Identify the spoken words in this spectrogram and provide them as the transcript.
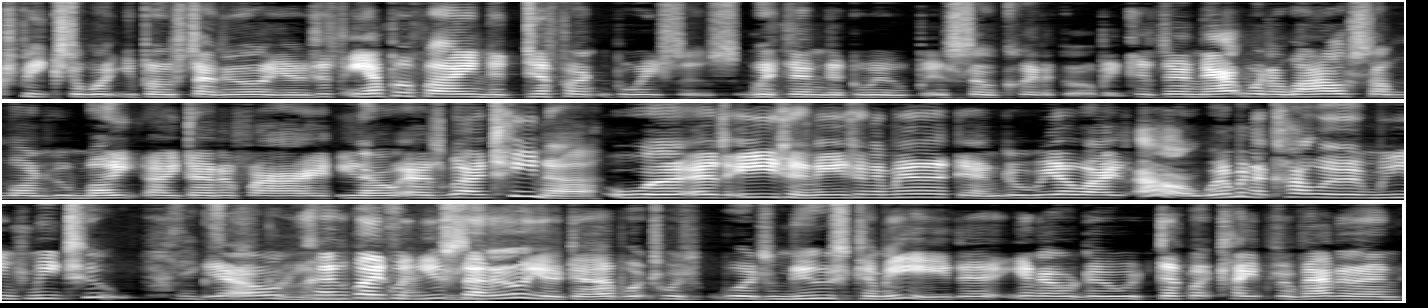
speaks to what you both said earlier. Just amplifying the different voices within the group is so critical because then that would allow someone who might identify, you know, as Latina or as Asian, Asian American to realize, oh, women of color means me too. Exactly. You know, kind of like exactly. what you said earlier, Deb, which was, was news to me that, you know, there were different types of veteran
